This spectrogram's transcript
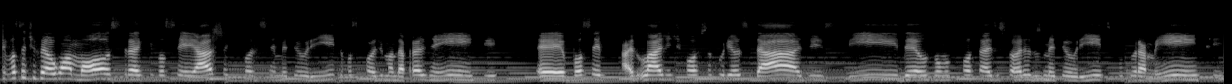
se você tiver alguma amostra que você acha que pode ser meteorito, você pode mandar para a gente. É, você, lá a gente posta curiosidades, vídeos, vamos postar as histórias dos meteoritos futuramente.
